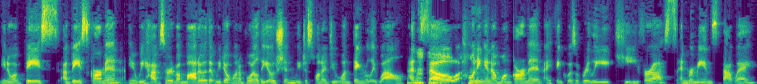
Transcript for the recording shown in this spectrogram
you know, a base, a base garment. You know, we have sort of a motto that we don't want to boil the ocean. We just want to do one thing really well. Mm-hmm. And so honing in on one garment, I think was a really key for us and remains that way.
